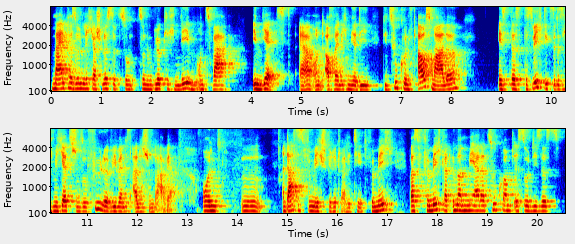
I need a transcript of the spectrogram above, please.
mein persönlicher Schlüssel zu, zu einem glücklichen Leben und zwar im Jetzt. Ja, und auch wenn ich mir die, die Zukunft ausmale, ist das das Wichtigste, dass ich mich jetzt schon so fühle, wie wenn es alles schon da wäre. Und mh, mm, das ist für mich Spiritualität. Für mich, was für mich gerade immer mehr dazu kommt, ist so dieses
